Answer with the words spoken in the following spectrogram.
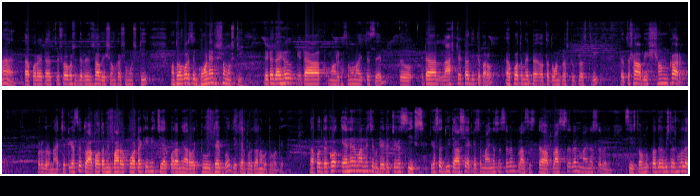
হ্যাঁ? তারপরে এটা হচ্ছে সর্বশেষ, যেটা হচ্ছে স্বাভাবিক সংখ্যার সমষ্টি, অথবা বলেছে ঘনের সমষ্টি। তো এটা যাই হোক, এটা আমার কাছে মনে হইতেছে, তো এটা লাস্টেরটা দিতে পারো। প্রথমেরটা, অর্থাৎ one plus two plus three এটা হচ্ছে স্বাভাবিক সংখ্যার পরিগ্রহণ আচ্ছা ঠিক আছে? তো আপাতত আমি বারো কোয়াটাকে নিচ্ছি, এরপর আমি আরও একটু দেখব, দেখে এরপর জানাব তোমাকে। তারপর দেখো এন এর মান নিচে কোনটা? এটা হচ্ছে সিক্স ঠিক আছে? দুইটা আসে, একটা হচ্ছে মাইনাসে seven plus plus seven minus seven six তখন উৎপাদক বিশ্লেষণ করলে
